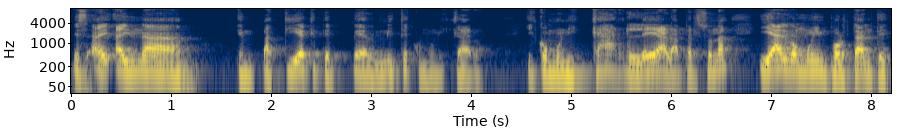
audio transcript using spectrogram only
Es, hay, hay una empatía que te permite comunicar y comunicarle a la persona y algo muy importante,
